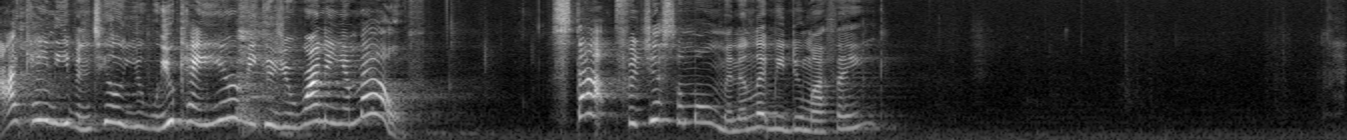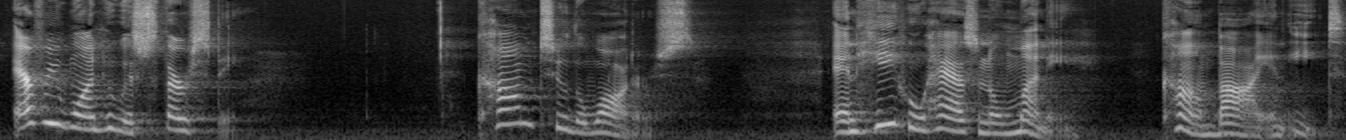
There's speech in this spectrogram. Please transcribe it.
I can't even tell you, you can't hear me because you're running your mouth. Stop for just a moment and let me do my thing. Everyone who is thirsty, come to the waters, and he who has no money, come buy and eat.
